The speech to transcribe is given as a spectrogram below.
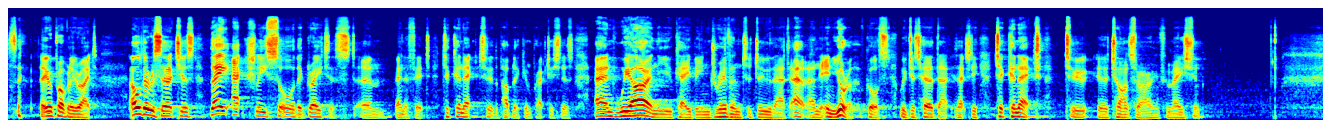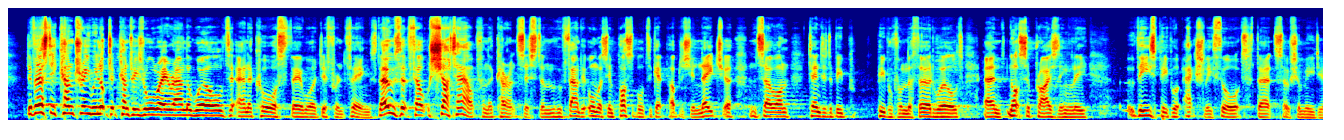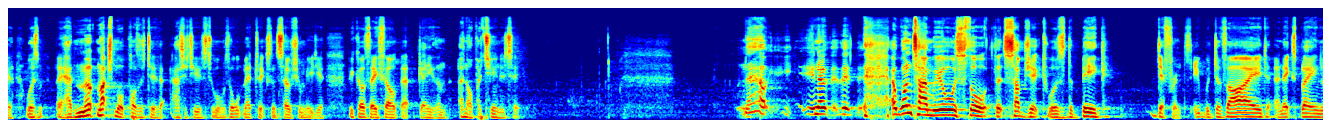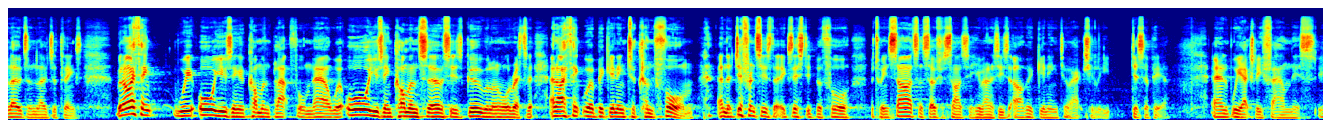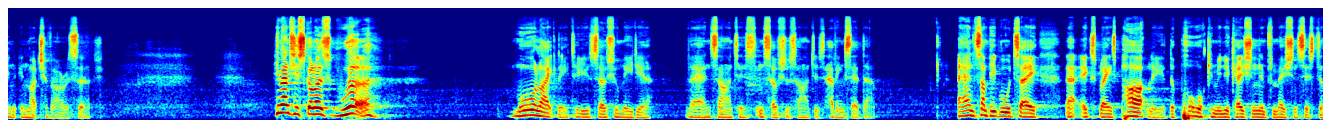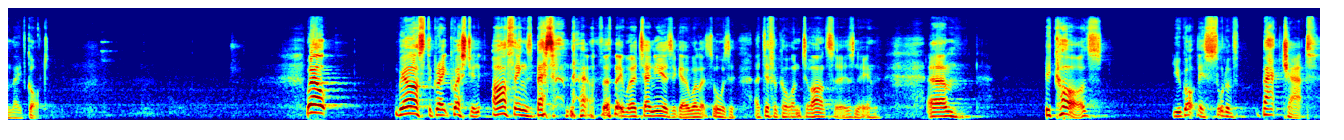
so they were probably right. older researchers, they actually saw the greatest um, benefit to connect to the public and practitioners. And we are in the UK being driven to do that. Uh, and in Europe, of course, we've just heard that, is actually to connect to uh, transfer our information. Diversity country, we looked at countries all the way around the world, and of course, there were different things. Those that felt shut out from the current system, who found it almost impossible to get published in Nature and so on, tended to be people from the third world, and not surprisingly, these people actually thought that social media was, they had much more positive attitudes towards altmetrics and social media because they felt that gave them an opportunity. Now, you know, at one time we always thought that subject was the big difference. It would divide and explain loads and loads of things. But I think we're all using a common platform now. We're all using common services, Google and all the rest of it. And I think we're beginning to conform. And the differences that existed before between science and social science and humanities are beginning to actually disappear. And we actually found this in, in much of our research. Humanities scholars were more likely to use social media than scientists and social scientists, having said that. And some people would say that explains partly the poor communication and information system they've got. Well, we asked the great question are things better now than they were 10 years ago? Well, that's always a, a difficult one to answer, isn't it? Um, because you got this sort of back chat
